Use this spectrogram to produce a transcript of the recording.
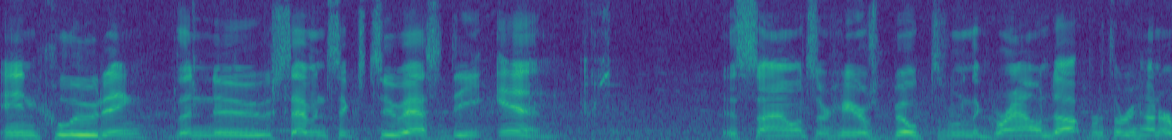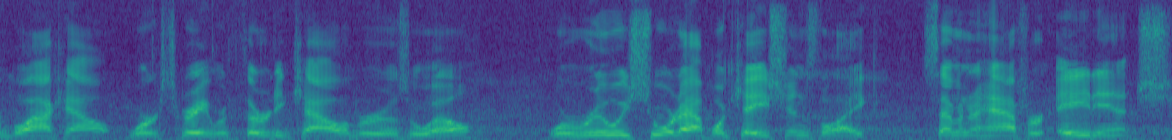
including the new 762 SDN. This silencer here is built from the ground up for 300 blackout. Works great with 30 caliber as well. Or really short applications like 7.5 or 8 inch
